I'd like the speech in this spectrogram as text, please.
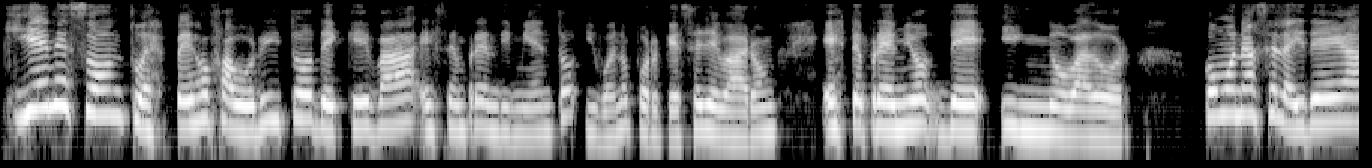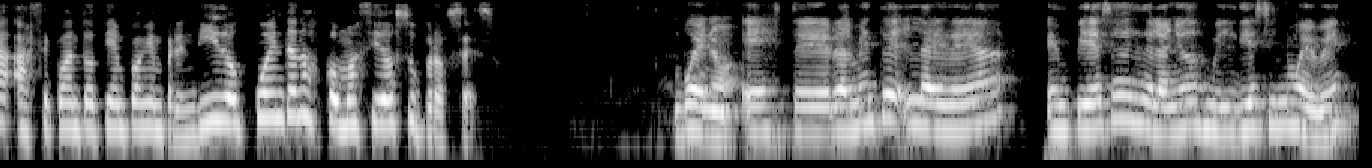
quiénes son tu espejo favorito, de qué va ese emprendimiento y bueno, por qué se llevaron este premio de innovador. ¿Cómo nace la idea? ¿Hace cuánto tiempo han emprendido? Cuéntanos cómo ha sido su proceso. Bueno, este, realmente la idea empieza desde el año 2019,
